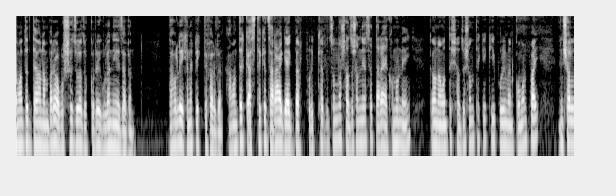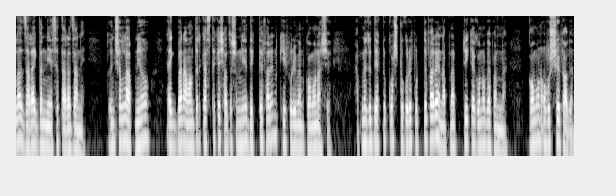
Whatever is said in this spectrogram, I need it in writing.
আমাদের দেওয়া নাম্বারে অবশ্যই যোগাযোগ করে এগুলো নিয়ে যাবেন। তাহলে এখানে টিকতে পারবেন। আমাদের কাছ থেকে যারা আগে একবার পরীক্ষার জন্য সাজেশন নিয়েছে, তারা এখনও নেই। কারণ আমাদের সাজেশন থেকে কি পরিমাণ কমন পায়, ইনশাল্লাহ যারা একবার নিয়েছে তারা জানে। তো ইনশাল্লাহ আপনিও একবার আমাদের কাছ থেকে সাজেশন নিয়ে দেখতে পারেন কি পরিমাণ কমন আসে। আপনি যদি একটু কষ্ট করে পড়তে পারেন, আপনার টিকা কোনো ব্যাপার না। কমন অবশ্যই পাবেন।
